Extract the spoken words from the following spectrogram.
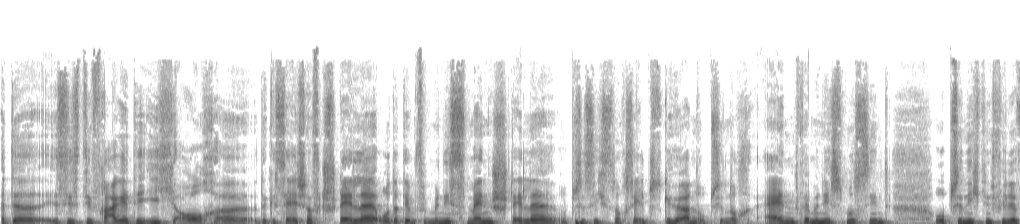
Der, es ist die Frage, die ich auch äh, der Gesellschaft stelle oder dem Feminismen stelle, ob sie sich noch selbst gehören, ob sie noch ein Feminismus sind, ob sie nicht in viele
